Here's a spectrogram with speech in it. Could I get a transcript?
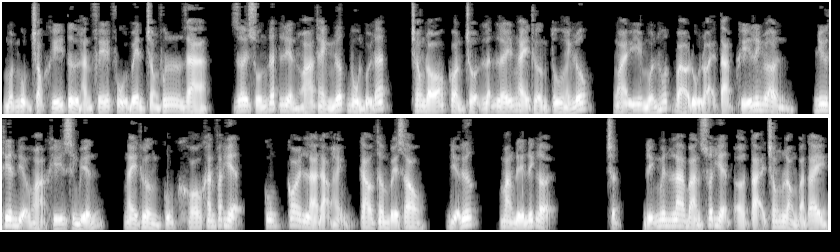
một ngụm trọc khí từ hắn phế phủ bên trong phun ra, rơi xuống đất liền hóa thành nước bùn bụi đất, trong đó còn trộn lẫn lấy ngày thường tu hành lúc, ngoài ý muốn hút vào đủ loại tạp khí linh luận như thiên địa hỏa khí sinh biến, ngày thường cũng khó khăn phát hiện, cũng coi là đạo hạnh cao thâm về sau, địa đức mang đến ích lợi. Trận định nguyên la bàn xuất hiện ở tại trong lòng bàn tay,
